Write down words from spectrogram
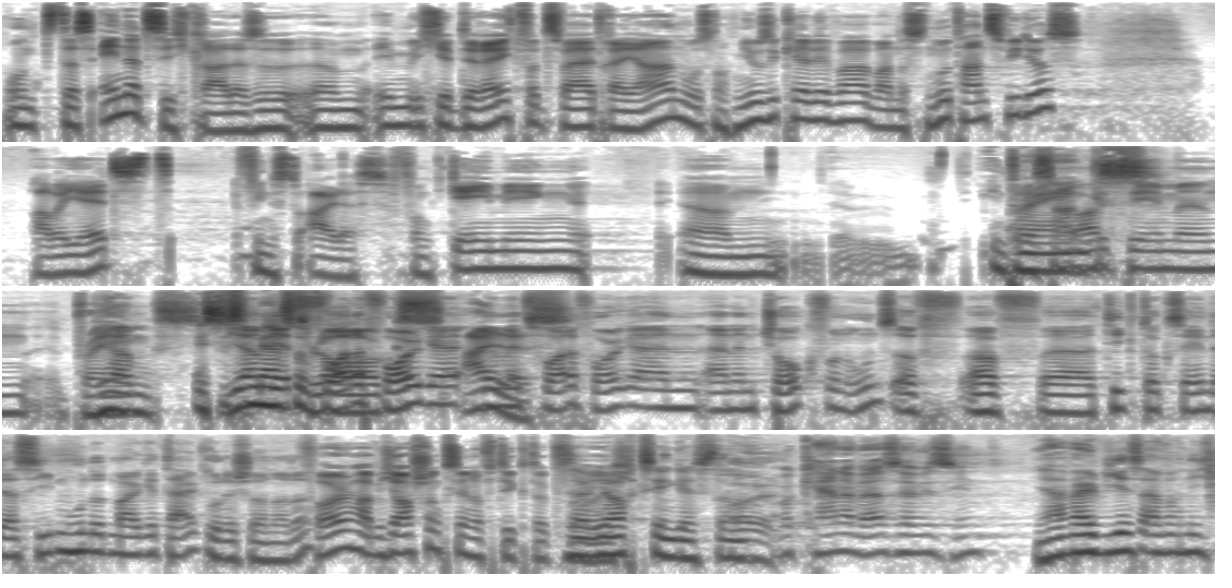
und das ändert sich gerade. Also ähm, eben, ich gebe dir recht, vor zwei, drei Jahren, wo es noch Musical.ly war, waren das nur Tanzvideos. Aber jetzt findest du alles. Von Gaming, ähm, interessante Pranks. Themen, Wir haben, Pranks. Es ist wir haben jetzt so vor der Vlogs, Folge, wir haben alles. jetzt vor der Folge einen, einen Joke von uns auf, auf äh, TikTok gesehen, der 700 Mal geteilt wurde schon, oder? Voll, habe ich auch schon gesehen auf TikTok. Das habe ich auch gesehen gestern. aber keiner weiß, wer wir sind. Ja, weil wir es einfach nicht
